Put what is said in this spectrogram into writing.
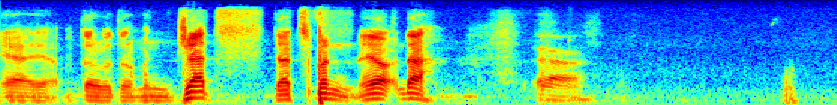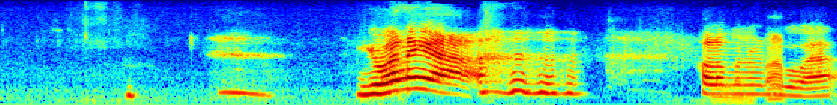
Ya ya betul betul menjudge judgment. Ayo dah. Ya. Gimana ya? Kalau menurut gua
